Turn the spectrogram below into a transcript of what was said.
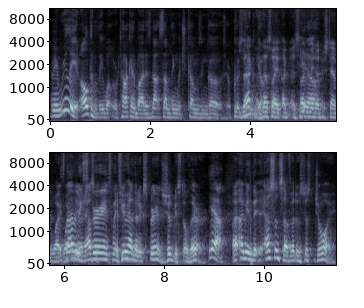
I mean, really, ultimately, what we're talking about is not something which comes and goes or could Exactly. come and go. That's why I, it's hard You for me know, to understand why. it's why not an even ask it. experience If you you- had that experience, it should be still there. Yeah. I, I mean, the essence of it was just joy.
